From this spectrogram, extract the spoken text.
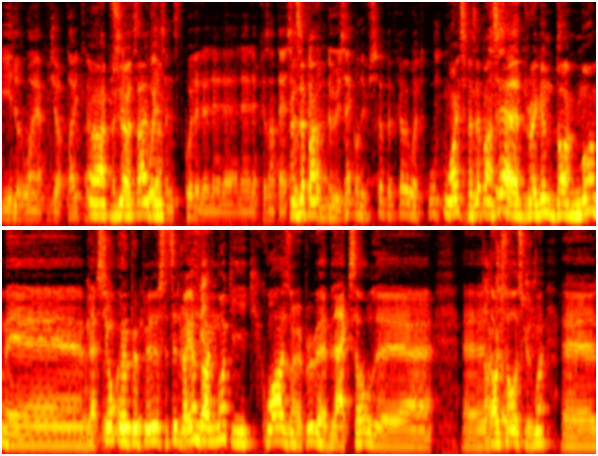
Hydre, ouais, à plusieurs têtes. Là. Ah, à plusieurs ça têtes, Quoi, hein. Ça me dit quoi la, la, la, la, présentation? Faisait Ça fait pas- comme deux ans qu'on a vu ça à peu près, ouais, trois. Ouais, ça faisait penser à Dragon Dogma, mais Oui, version oui, oui, un peu plus. Tu sais, Dragon. Dogma qui, qui croise un peu euh, Black Soul, euh, euh, Dark Dark, Soul, Soul, excuse-moi, euh,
